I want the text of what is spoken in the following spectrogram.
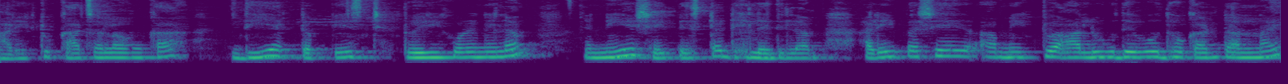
আর একটু কাঁচা লঙ্কা, দিয়ে একটা পেস্ট তৈরি করে নিলাম। নিয়ে সেই পেস্টটা ঢেলে দিলাম। আর এই পাশে আমি একটু আলু দেবো ধোকার ডালনায়।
